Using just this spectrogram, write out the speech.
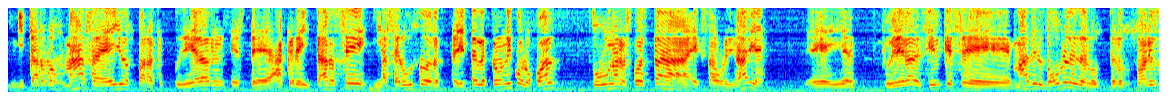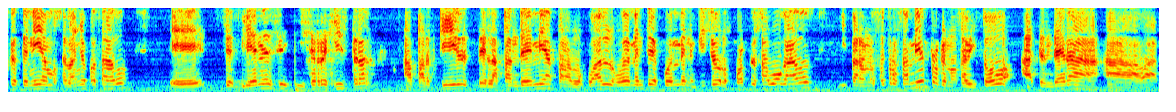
invitarlos más a ellos para que pudieran este, acreditarse y hacer uso del expediente electrónico, lo cual tuvo una respuesta extraordinaria. Eh, pudiera decir que se más del doble de los, de los usuarios que teníamos el año pasado eh, se viene y se registra a partir de la pandemia, para lo cual obviamente fue en beneficio de los propios abogados y para nosotros también, porque nos evitó atender a,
